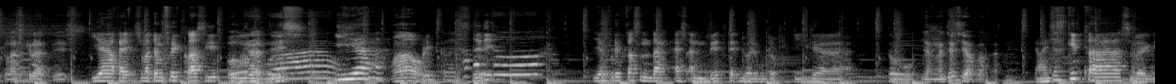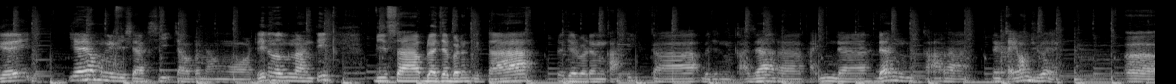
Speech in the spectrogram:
Kelas gratis. Ya kayak semacam free class gitu. Oh, gratis. Wow. Iya, Wow. free class. Jadi ya free class tentang SNBT 2023 itu. Yang ngajar siapa kak? yang aja kita sebagai ya yang menginisiasi cabang Nangor. Jadi teman-teman nanti bisa belajar bareng kita, belajar bareng Kak Ika, belajar dengan Kak Zara, Kak Indah, dan Kak Ara, dan Kak Imam juga ya. Eh,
